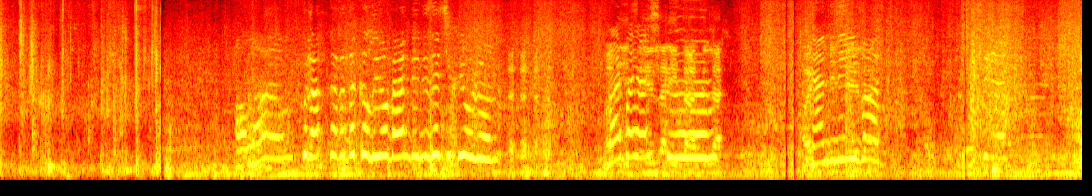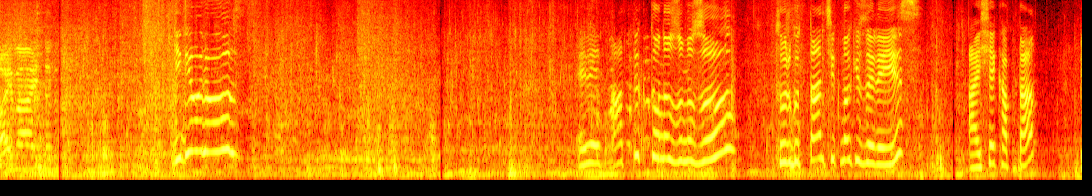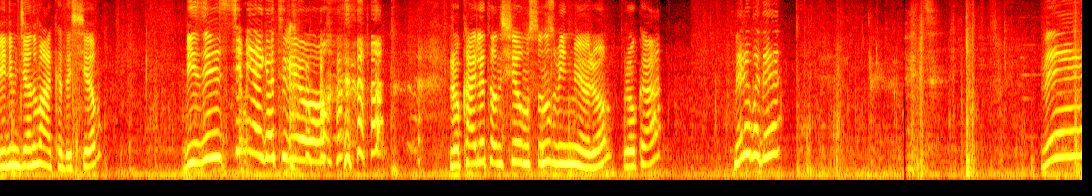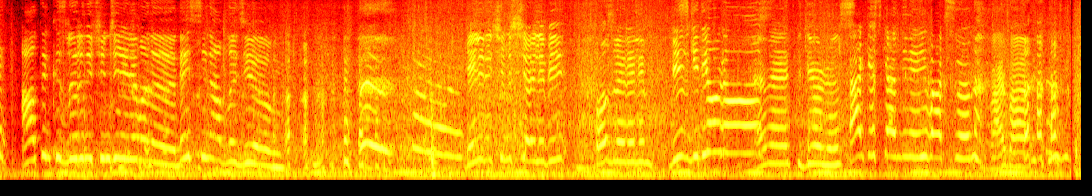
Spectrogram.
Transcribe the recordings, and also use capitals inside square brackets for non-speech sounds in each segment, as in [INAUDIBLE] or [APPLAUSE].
Allah'ım Fırat karada kalıyor ben denize çıkıyorum. Bay bay aşkım. Kendine iyi bak. Bay bay. Gidiyoruz. Evet attık tonozumuzu. Turgut'tan çıkmak üzereyiz. Ayşe kaptan. Benim canım arkadaşım. Bizi Simi'ye götürüyor. [LAUGHS] Roka ile tanışıyor musunuz bilmiyorum. Roka. Merhaba de. Evet. Ve Altın Kızların üçüncü elemanı Nesrin ablacığım. [LAUGHS] Gelin üçümüz şöyle bir poz verelim. Biz gidiyoruz. Evet gidiyoruz. Herkes kendine iyi baksın. Bay bay. [LAUGHS]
